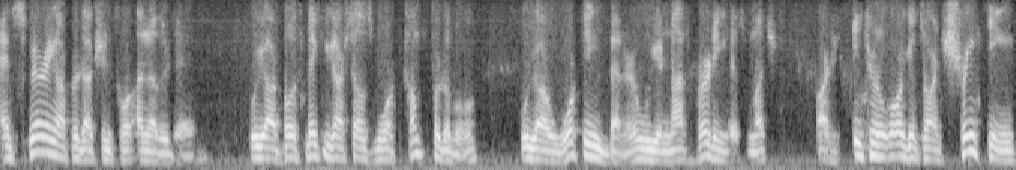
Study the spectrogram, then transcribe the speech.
and sparing our production for another day. We are both making ourselves more comfortable. We are working better. We are not hurting as much. Our internal organs aren't shrinking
